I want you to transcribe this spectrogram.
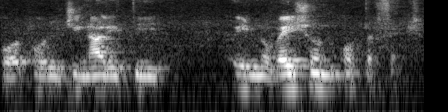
for originality, innovation, or perfection.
